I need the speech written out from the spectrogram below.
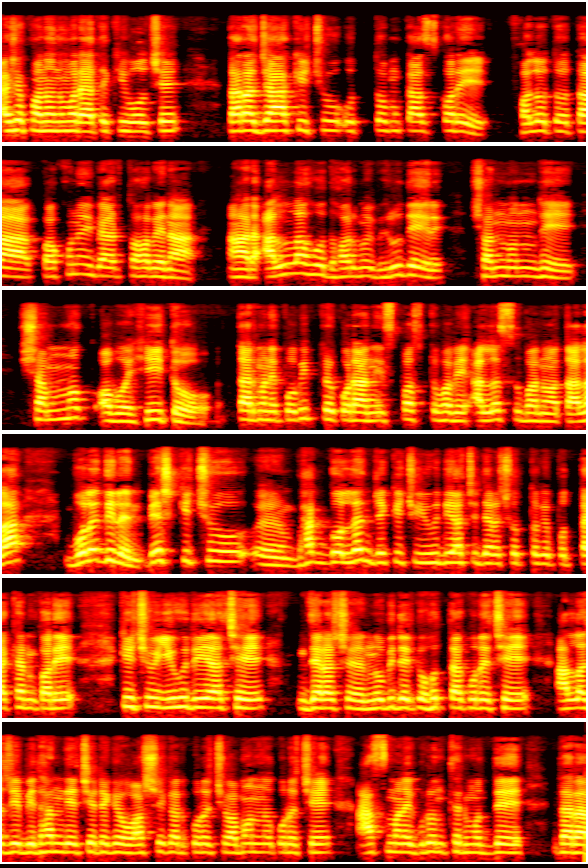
একশো পনেরো নম্বর এতে কি বলছে? তারা যা কিছু উত্তম কাজ করে, ফলত তা কখনোই ব্যর্থ হবে না। আর আল্লাহ ধর্মবিরোধের সম্বন্ধে সম্যক অবহিত। তার মানে পবিত্র কোরআন স্পষ্টভাবে আল্লাহ সুবাহ বলে দিলেন, বেশ কিছু ভাগ বললেন যে কিছু ইহুদি আছে যারা সত্যকে প্রত্যাখ্যান করে, কিছু ইহুদি আছে যারা নবীদেরকে হত্যা করেছে, আল্লাহ যে বিধান দিয়েছে এটাকে অস্বীকার করেছে, অমান্য করেছে, আসমানে গ্রন্থের মধ্যে তারা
